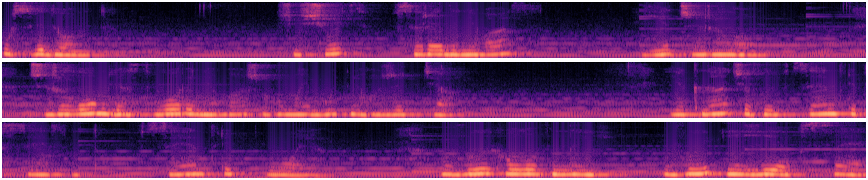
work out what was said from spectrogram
Усвідомте, що щось всередині вас є джерелом, джерелом для створення вашого майбутнього життя, як наче ви в центрі Всесвіту, в центрі поля. Ви головний, ви і є все.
